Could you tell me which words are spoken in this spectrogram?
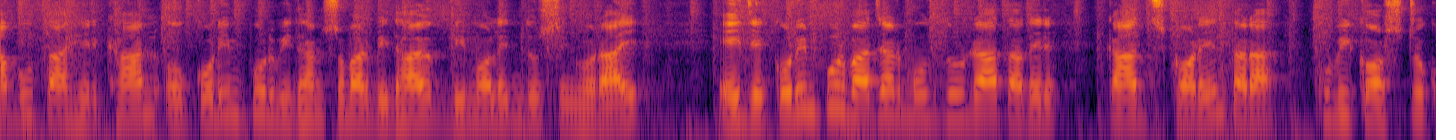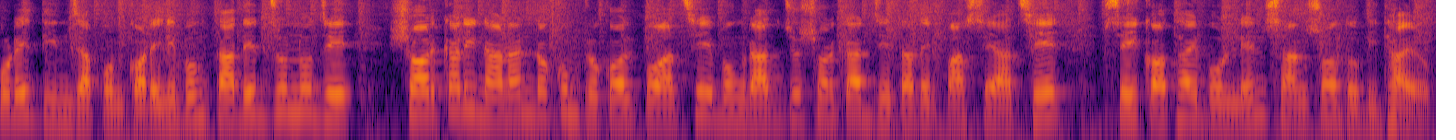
আবু তাহির খান ও করিমপুর বিধানসভার বিধায়ক বিমলেন্দু সিংহ রায়। এই যে করিমপুর বাজার মজদুররা তাদের কাজ করেন, তারা খুবই কষ্ট করে দিন যাপন করেন এবং তাদের জন্য যে সরকারি নানান রকম প্রকল্প আছে এবং রাজ্য সরকার যে তাদের পাশে আছে, সেই কথাই বললেন সাংসদ ও বিধায়ক।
